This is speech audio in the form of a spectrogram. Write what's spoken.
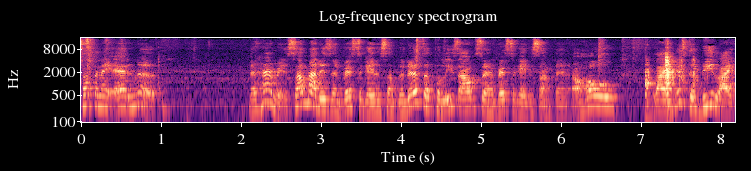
Something ain't adding up. The Hermit, somebody's investigating something. There's a police officer investigating something. A whole, like, this could be like,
